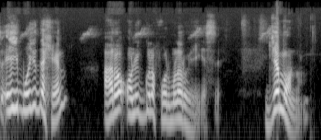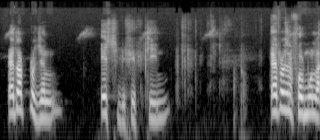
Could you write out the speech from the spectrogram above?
তো এই বইতে দেখেন আরও অনেকগুলো ফর্মুলা রয়ে গেছে। যেমন adaptogen HB fifteen adaptogen formula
